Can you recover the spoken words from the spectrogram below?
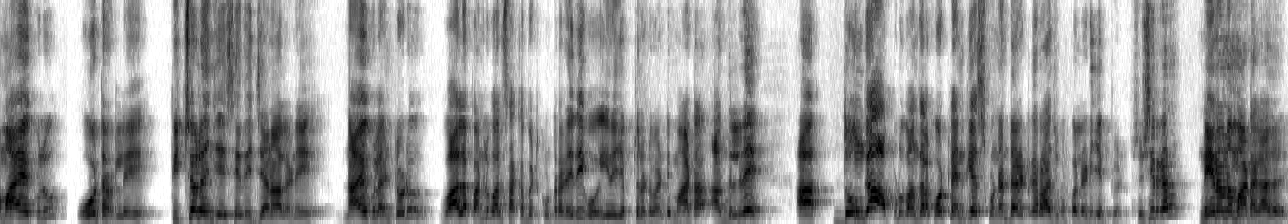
అమాయకులు ఓటర్లే పిచ్చోలని చేసేది జనాలనే. నాయకులు అంటాడు వాళ్ళ పనులు వాళ్ళు చక్కబెట్టుకుంటారు అనేది ఈయన చెప్తున్నటువంటి మాట. అందులోనే ఆ దొంగ అప్పుడు వందల కోట్లు వెనకేసుకుంటాను డైరెక్ట్గా రాజగోపాల్ రెడ్డి చెప్పాడు. చూసారు కదా? నేనన్న మాట కాదు అది.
